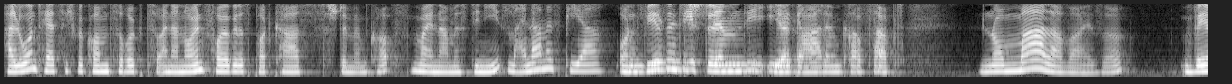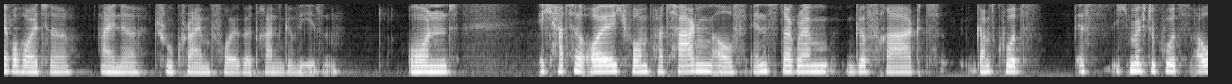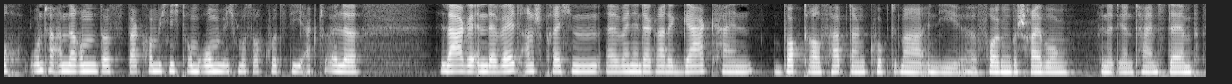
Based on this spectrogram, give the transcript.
Hallo und herzlich willkommen zurück zu einer neuen Folge des Podcasts Stimme im Kopf. Mein Name ist Denise. Mein Name ist Pia. Und, und wir, wir, sind die Stimmen, die ihr gerade im Kopf habt. Normalerweise wäre heute eine True Crime Folge dran gewesen. Und ich hatte euch vor ein paar Tagen auf Instagram gefragt, ganz kurz, es, ich möchte kurz auch unter anderem, dass da komme ich nicht drum rum, ich muss auch kurz die aktuelle Lage in der Welt ansprechen. Äh, wenn ihr da gerade gar keinen Bock drauf habt, dann guckt mal in die äh, Folgenbeschreibung, findet ihr einen Timestamp.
